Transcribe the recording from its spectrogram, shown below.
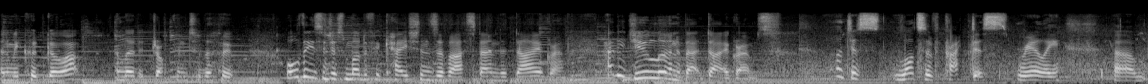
and we could go up and let it drop into the hoop. All these are just modifications of our standard diagram. How did you learn about diagrams? Well, just lots of practice, really. Um,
